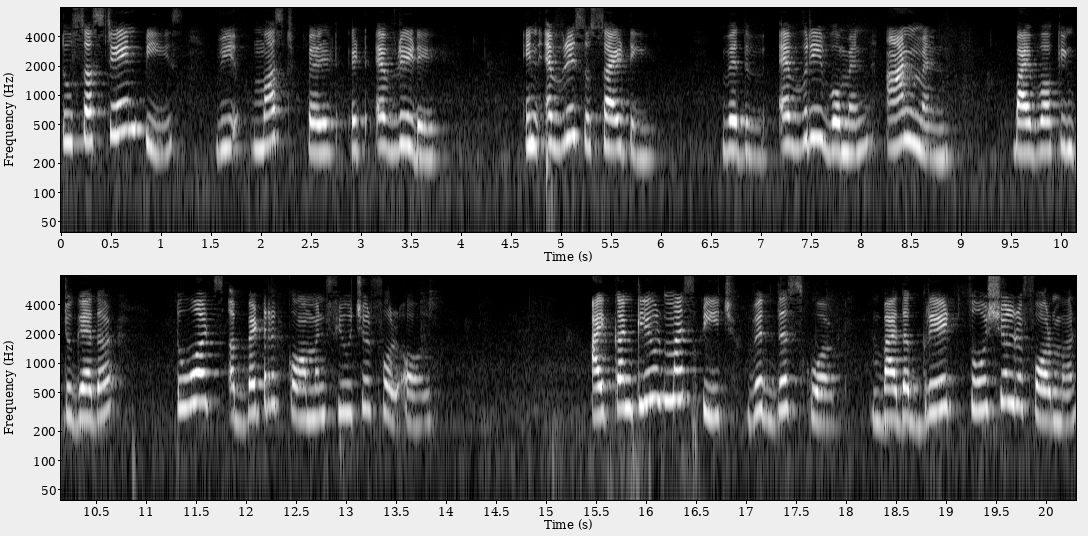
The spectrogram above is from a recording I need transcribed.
To sustain peace, we must build it every day, in every society, with every woman and man, by working together towards a better common future for all. I conclude my speech with this quote by the great social reformer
